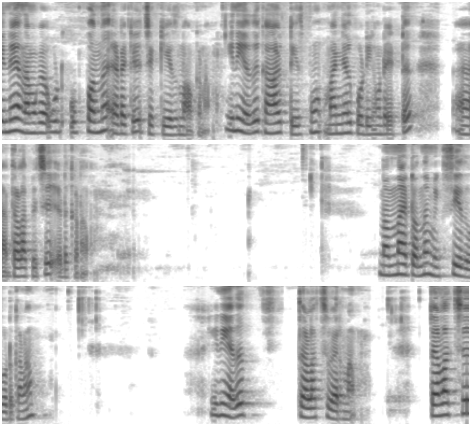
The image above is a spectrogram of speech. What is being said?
പിന്നെ നമുക്ക് ഉപ്പൊന്ന് ഇടയ്ക്ക് ചെക്ക് ചെയ്ത് നോക്കണം. ഇനി അത് കാൽ ടീസ്പൂൺ മഞ്ഞൾപ്പൊടിയും കൂടെ ഇട്ട് തിളപ്പിച്ച് എടുക്കണം. നന്നായിട്ടൊന്ന് മിക്സ് ചെയ്ത് കൊടുക്കണം. ഇനി അത് തിളച്ച് വരണം. തിളച്ച്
